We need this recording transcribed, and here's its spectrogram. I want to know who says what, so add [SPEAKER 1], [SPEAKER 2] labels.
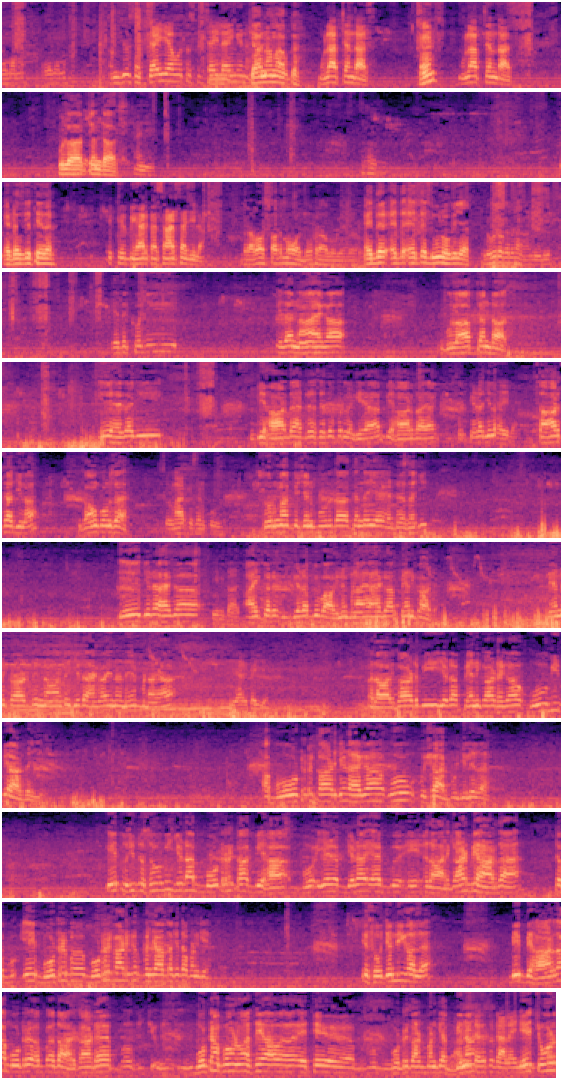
[SPEAKER 1] हम जो सच्चाई है वो तो सच्चाई लाएंगे ना
[SPEAKER 2] क्या नाम है आपका
[SPEAKER 1] गुलाब चंद दास
[SPEAKER 2] है
[SPEAKER 1] गुलाब चंद दास
[SPEAKER 2] गुलाब चंद दास
[SPEAKER 1] हाँ जी
[SPEAKER 2] एड्रेस कितने ਦਾ
[SPEAKER 1] इतने बिहार का सहरसा जिला
[SPEAKER 3] ਭਰਾਵਾ ਉਸਤਾਦ ਮਾਹੌਲ ਬਹੁਤ ਖਰਾਬ ਹੋ ਗਿਆ ਭਰਾ
[SPEAKER 2] ਇੱਧਰ ਇੱਧਰ ਇੱਧਰ ਦੂਰ ਹੋ ਕੇ ਜਾ
[SPEAKER 3] ਦੂਰ ਹੋ ਕੇ ਬਣਾ ਵੀਡੀਓ
[SPEAKER 2] ਇਹ ਦੇਖੋ ਜੀ ਇਹਦਾ ਨਾਮ ਹੈਗਾ ਗੁਲਾਬ ਚੰਦ ਦਾਸ ਇਹ ਹੈਗਾ ਜੀ ਬਿਹਾਰ ਦਾ ਐਡਰੈਸ ਇਹਦੇ ਉੱਪਰ ਲਿਖਿਆ ਬਿਹਾਰ ਦਾ ਆ। ਕਿਹੜਾ ਜ਼ਿਲ੍ਹਾ? ਸਹਾਰਸਾ ਜ਼ਿਲ੍ਹਾ। گاؤں ਕੌਣ ਸਾ
[SPEAKER 1] ਸੁਰਮਾ ਕਿਸ਼ਨਪੁਰ।
[SPEAKER 2] ਸੁਰਮਾ ਕਿਸ਼ਨਪੁਰ ਦਾ ਕਹਿੰਦਾ ਇਹ ਐਡਰੈਸ ਹੈ ਜੀ। ਇਹ ਜਿਹੜਾ ਹੈਗਾ ਆਇਕਰ ਜਿਹੜਾ ਵਿਭਾਗ ਨੇ ਬਣਾਇਆ ਹੈਗਾ ਪੈਨ ਕਾਰਡ। ਪੈਨ ਕਾਰਡ ਦੇ ਨਾਂ ਤੇ ਜਿਹੜਾ ਹੈਗਾ ਇਹਨਾਂ ਨੇ ਬਣਾਇਆ।
[SPEAKER 1] ਯਾਰ ਕਈ
[SPEAKER 2] ਆਧਾਰ ਕਾਰਡ ਵੀ ਜਿਹੜਾ ਪੈਨ ਕਾਰਡ ਹੈਗਾ ਉਹ ਵੀ ਬਿਹਾਰ ਦਾ ਹੀ ਹੈ। ਆ ਵੋਟਰ ਕਾਰਡ ਜਿਹੜਾ ਹੈਗਾ ਉਹ ਹੁਸ਼ਿਆਰਪੁਰ ਜ਼ਿਲ੍ਹੇ ਦਾ। ਇਹ ਤੁਸੀਂ ਦੱਸੋ ਵੀ ਜਿਹੜਾ ਵੋਟਰ ਕਾ ਬਿਹਾਰ ਜਿਹੜਾ ਇਹ ਆਧਾਰ ਕਾਰਡ ਬਿਹਾਰ ਦਾ ਤੇ ਇਹ ਵੋਟਰ ਵੋਟਰ ਕਾਰਡ ਪੰਜਾਬ ਦਾ ਕਿਦਾਂ ਬਣ ਗਿਆ? ਇਹ ਸੋਚਣ ਦੀ ਗੱਲ ਹੈ ਵੀ ਬਿਹਾਰ ਦਾ ਵੋਟਰ ਆਧਾਰ ਕਾਰਡ ਹੈ ਵੋਟਾਂ ਪਾਉਣ ਵਾਸਤੇ ਇੱਥੇ ਵੋਟਰ ਕਾਰਡ ਬਣ ਗਿਆ ਬਿਨਾਂ ਇਹ ਚੋਣ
